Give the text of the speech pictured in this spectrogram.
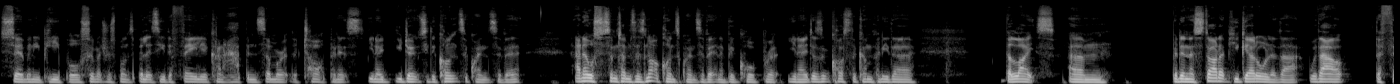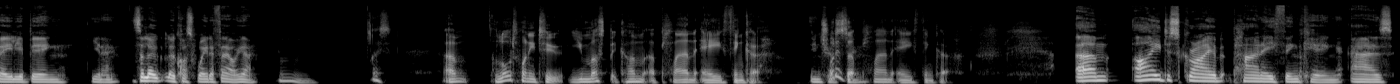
so many people, so much responsibility. The failure kind of happens somewhere at the top, and it's you know you don't see the consequence of it. And also sometimes there's not a consequence of it in a big corporate. You know, it doesn't cost the company the the lights. Um, but in a startup, you get all of that without the failure being you know it's a low low cost way to fail. Yeah. Mm, nice. Um, Law twenty two. You must become a Plan A thinker. Interesting. What is a Plan A thinker? Um, I describe Plan A thinking as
